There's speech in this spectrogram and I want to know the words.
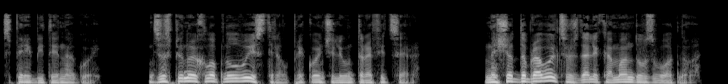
с перебитой ногой. За спиной хлопнул выстрел, прикончили унтер-офицера. Насчет добровольцев ждали команду взводного.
